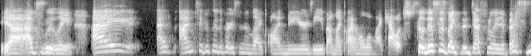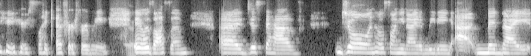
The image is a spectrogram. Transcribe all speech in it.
Yeah, absolutely. I I, am typically the person that like on New Year's Eve, I'm like at home on my couch. So this was like the definitely the best New Year's like ever for me. Yeah. It was awesome, uh, just to have Joel and Hillsong United leading at midnight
